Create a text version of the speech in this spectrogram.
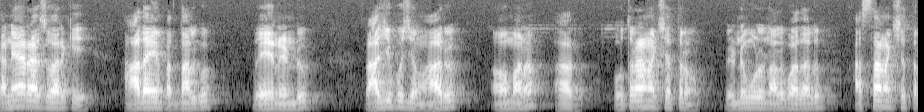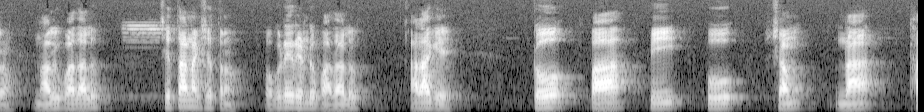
కన్యారాశి వారికి ఆదాయం పద్నాలుగు వ్యయం రెండు రాజీపూజ్యం ఆరు అవమానం ఆరు. ఉత్తరా నక్షత్రం రెండు మూడు నాలుగు పాదాలు హస్తా నక్షత్రం నాలుగు పాదాలు చిత్తా నక్షత్రం ఒకటి రెండు పాదాలు. అలాగే టో పా పి పు షం నా ఠ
